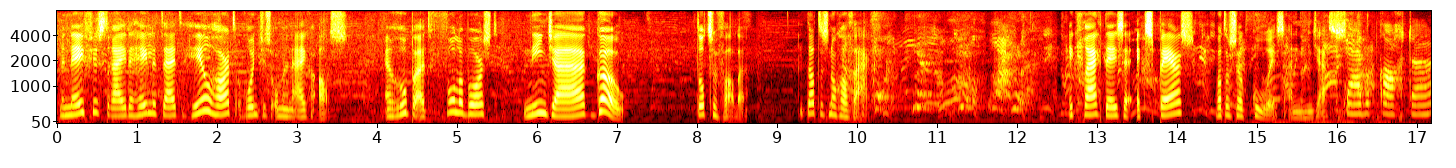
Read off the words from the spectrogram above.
Mijn neefjes draaien de hele tijd heel hard rondjes om hun eigen as. En roepen uit volle borst: Ninja, go! Tot ze vallen. Dat is nogal vaak. Ik vraag deze experts wat er zo cool is aan ninja's. Ze hebben krachten.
